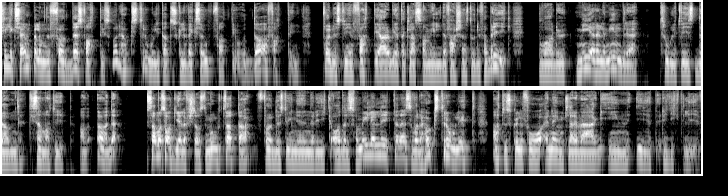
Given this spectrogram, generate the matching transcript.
Till exempel om du föddes fattig så var det högst troligt att du skulle växa upp fattig och dö fattig. Föddes du i en fattig arbetarklassfamilj där farsan stod i fabrik så var du mer eller mindre troligtvis dömd till samma typ av öde. Samma sak gäller förstås det motsatta. Föddes du in i en rik adelsfamilj eller liknande så var det högst troligt att du skulle få en enklare väg in i ett rikt liv.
